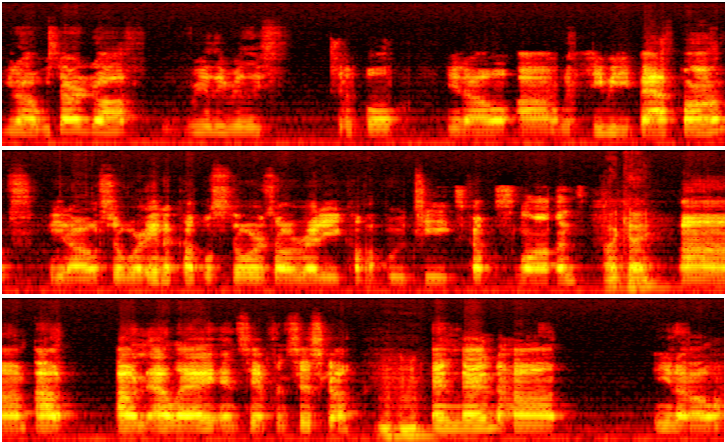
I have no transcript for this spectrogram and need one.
you know, we started off really, really simple, you know, uh, with CBD bath bombs, you know, so we're in a couple stores already, a couple boutiques, a couple salons, Okay. um, out, out in LA and San Francisco. Mm-hmm. And then, uh, you know,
